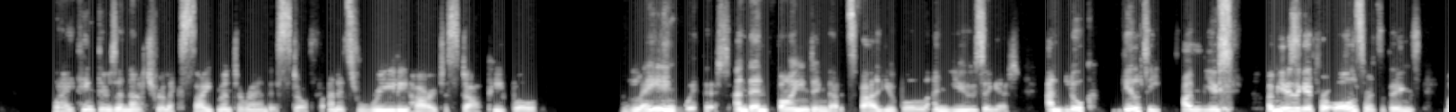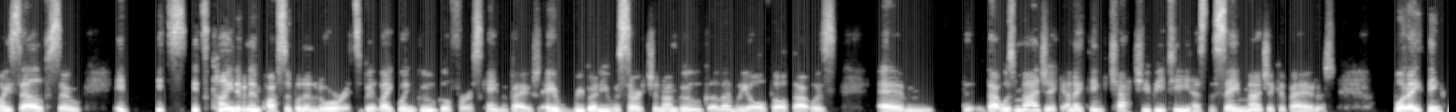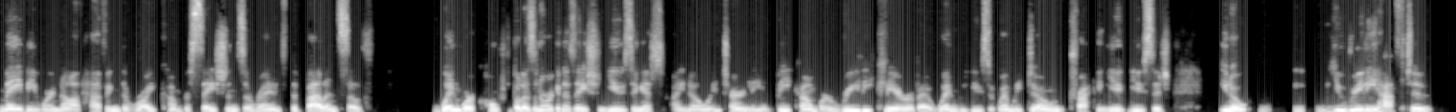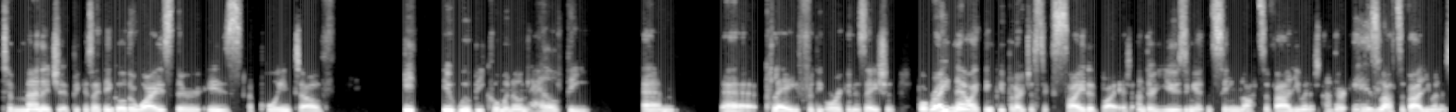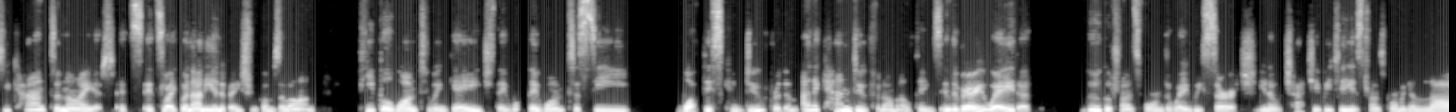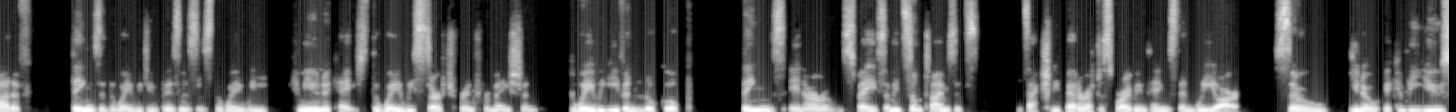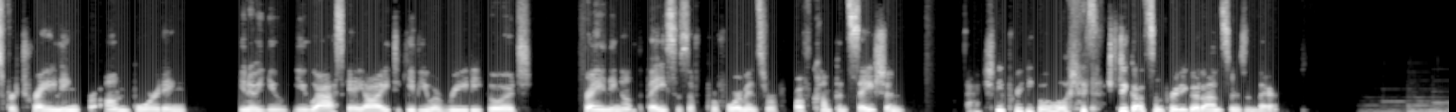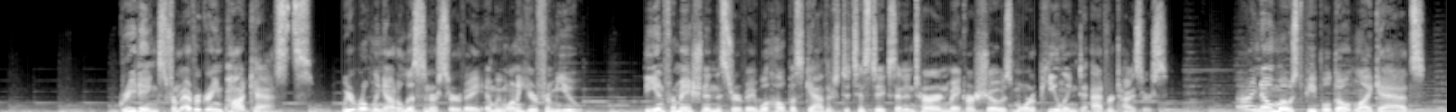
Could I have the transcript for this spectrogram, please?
But I think there's a natural excitement around this stuff. And it's really hard to stop people playing with it and then finding that it's valuable and using it. And look, guilty. I'm using I'm using it for all sorts of things myself. So it it's it's kind of an impossible allure. It's a bit like when Google first came about. Everybody was searching on Google, and we all thought that was um, th- that was magic. And I think ChatGPT has the same magic about it. But I think maybe we're not having the right conversations around the balance of when we're comfortable as an organization using it. I know internally in beqom, we're really clear about when we use it, when we don't, tracking usage. You know, you really have to to manage it because I think otherwise there is a point of it it will become an unhealthy um, uh, play for the organization. But right now, I think people are just excited by it and they're using it and seeing lots of value in it. And there is lots of value in it. You can't deny it. It's it's like when any innovation comes along, people want to engage. They they want to see what this can do for them, and it can do phenomenal things in the very way that Google transformed the way we search. You know, ChatGPT is transforming a lot of things in the way we do businesses, the way we communicate, the way we search for information, the way we even look up things in our own space. I mean, sometimes it's it's actually better at describing things than we are. So, you know, it can be used for training, for onboarding, you know you you ask ai to give you a really good training on the basis of performance or of compensation actually pretty good. It's actually got some pretty good answers in there. Greetings from evergreen podcasts. We're rolling out a listener survey and we want to hear from you. The information in the survey will help us gather statistics and in turn make our shows more appealing to advertisers. I know most people don't like ads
